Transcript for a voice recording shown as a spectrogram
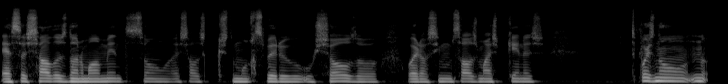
Essas salas normalmente são as salas que costumam receber os shows ou, ou eram assim salas mais pequenas. Depois não. não-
